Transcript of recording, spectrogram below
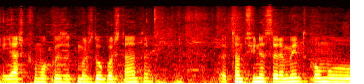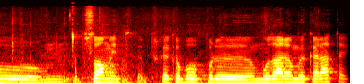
e acho que foi uma coisa que me ajudou bastante, uh, tanto financeiramente como uh, pessoalmente, porque acabou por mudar o meu caráter.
